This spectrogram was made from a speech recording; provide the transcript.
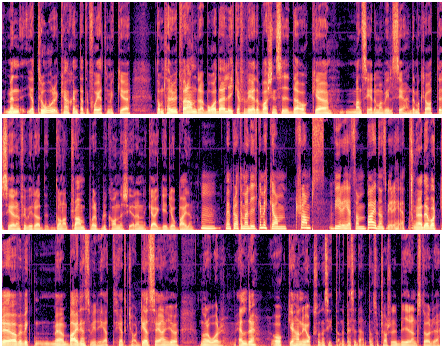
Men jag tror kanske inte att det får jättemycket de tar ut varandra. Båda är lika förvirrade på varsin sida och eh, man ser det man vill se. Demokrater ser en förvirrad Donald Trump och republikaner ser en gaggig Joe Biden. Mm. Men pratar man lika mycket om Trumps virrighet som Bidens virrighet? Nej, det har varit eh, övervikt med Bidens virrighet, helt klart. Dels är han ju några år äldre och han är ju också den sittande presidenten såklart. Så det blir en större,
